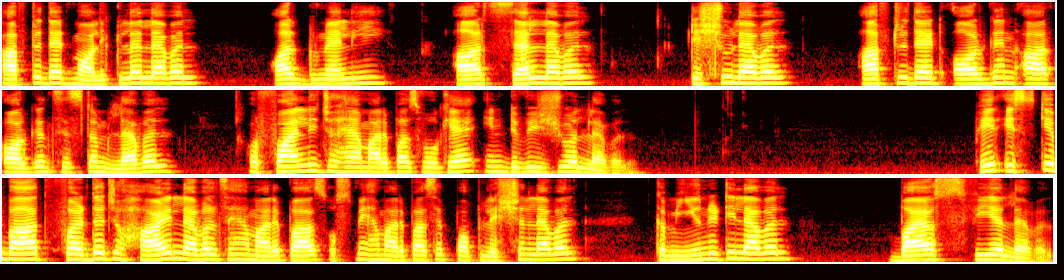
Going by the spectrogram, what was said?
after that molecular level organelle or cell level tissue level after that organ or organ system level और फाइनली जो है हमारे पास वो क्या है? इंडिविजुअल लेवल फिर इसके बाद फर्दर जो हाई लेवल्स हैं हमारे पास, उसमें हमारे पास है population level community level biosphere level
